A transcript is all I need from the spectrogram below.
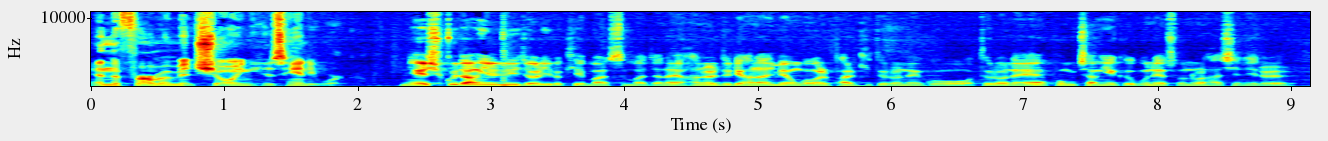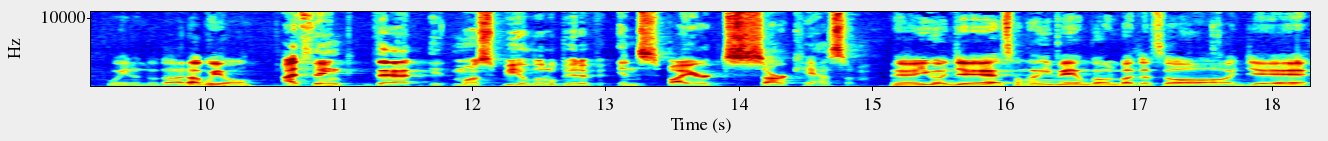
and the firmament showing his handiwork. 예, 19장 1, 2절 이렇게 말씀하잖아요. 하늘들이 하나님의 영광을 밝히 드러내고 드러내 봉창이 그분의 손을 하신 일을 보이는도다라고요. I think that it must be a little bit of inspired sarcasm. 예, 이건 이제 성령님의 영감을 받아서 이제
